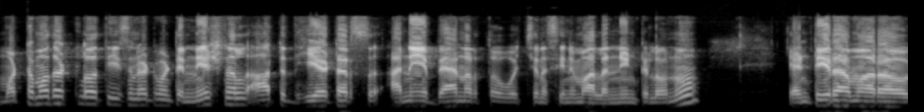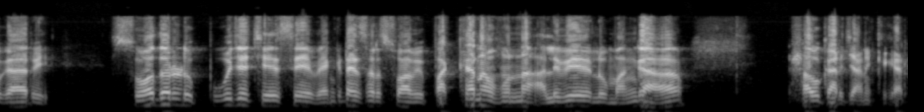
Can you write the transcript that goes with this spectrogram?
మొట్టమొదట్లో తీసినటువంటి నేషనల్ ఆర్ట్ థియేటర్స్ అనే బ్యానర్తో వచ్చిన సినిమాలన్నింటిలోనూ ఎన్టీ రామారావు గారి సోదరుడు పూజ చేసే వెంకటేశ్వర స్వామి పక్కన ఉన్న అలివేలు మంగ షౌకార్ జానకి గారు.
